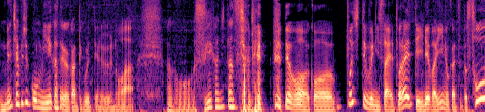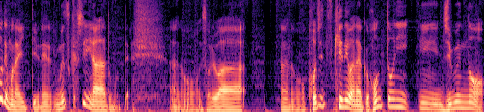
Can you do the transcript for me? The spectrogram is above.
めちゃくちゃこう見え方が変わってくるっていうのはあのすげえ感じたんですよね。でもこうポジティブにさえ捉えていればいいのかっていうとそうでもないっていうね難しいなと思って。あのそれはあのこじつけではなく本当に、自分の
